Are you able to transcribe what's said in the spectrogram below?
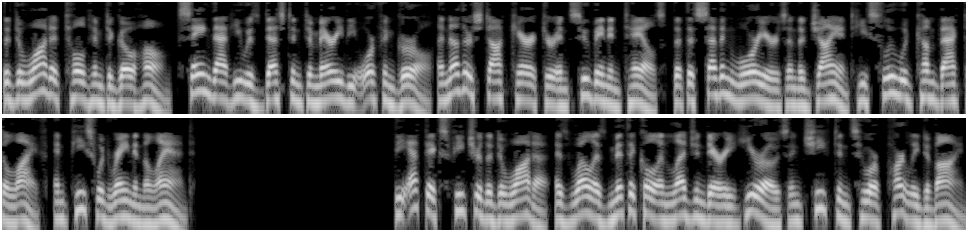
The Dewata told him to go home, saying that he was destined to marry the orphan girl, another stock character in Subanen tales, that the seven warriors and the giant he slew would come back to life, and peace would reign in the land. The epics feature the Dewata, as well as mythical and legendary heroes and chieftains who are partly divine.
